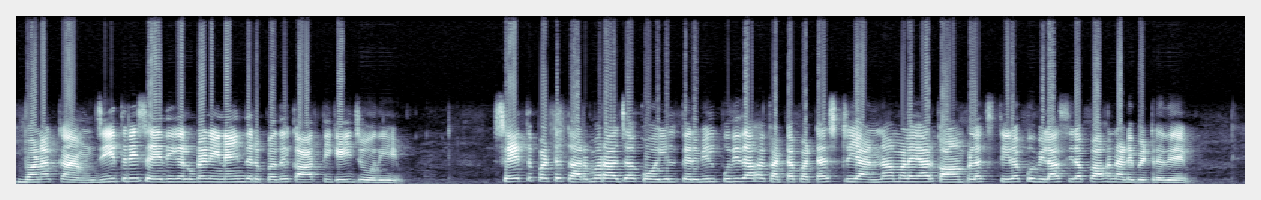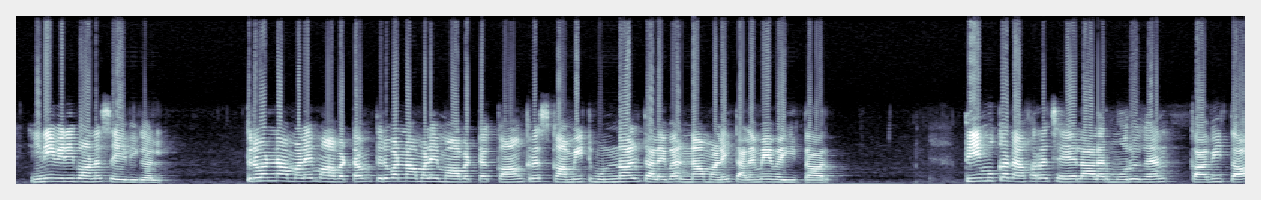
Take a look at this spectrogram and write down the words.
வணக்கம். ஜி த்ரீ செய்திகளுடன் இணைந்திருப்பது கார்த்திகை ஜோதி. சேத்துப்பட்டு தர்மராஜா கோயில் தெருவில் புதிதாக கட்டப்பட்ட ஸ்ரீ அண்ணாமலையார் காம்ப்ளெக்ஸ் திறப்பு விழா சிறப்பாக நடைபெற்றது. இனி விரிவான செய்திகள். திருவண்ணாமலை மாவட்டம் திருவண்ணாமலை மாவட்ட காங்கிரஸ் கமிட் முன்னாள் தலைவர் அண்ணாமலை தலைமை வகித்தார். திமுக நகர செயலாளர் முருகன் கவிதா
